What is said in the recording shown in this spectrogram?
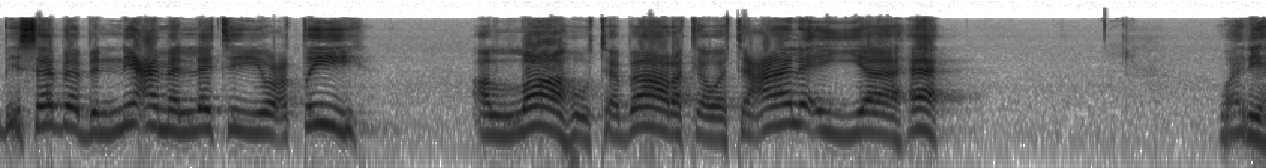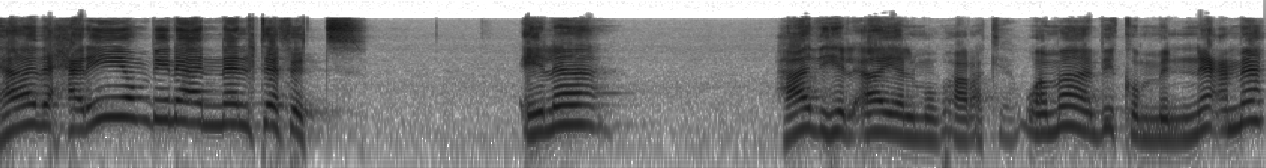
بسبب النعم التي يعطيه الله تبارك وتعالى إياها. ولهذا حري بنا أن نلتفت إلى هذه الآية المباركة. وما بكم من نعمة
